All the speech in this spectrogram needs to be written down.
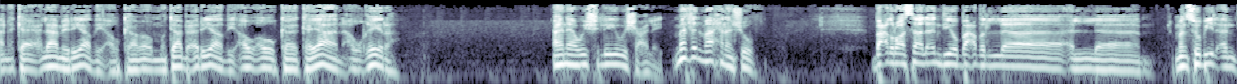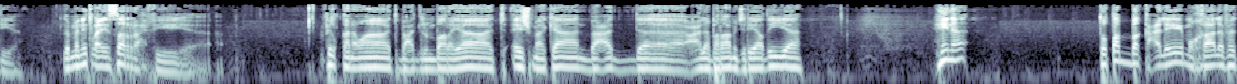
أنا كإعلامي رياضي أو كمتابع رياضي أو أو ككيان أو غيره. أنا وش لي وش علي؟ مثل ما إحنا نشوف. بعض رؤساء الأندية وبعض منسوبي الأندية. لما يطلع يصرح في في القنوات بعد المباريات إيش ما كان بعد آه، على برامج رياضية. هنا تطبق عليه مخالفة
